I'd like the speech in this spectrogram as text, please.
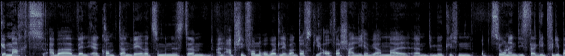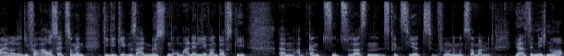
gemacht. Aber wenn er kommt, dann wäre zumindest ähm, ein Abschied von Robert Lewandowski auch wahrscheinlicher. Wir haben mal ähm, die möglichen Optionen, die es da gibt für die Bayern oder die Voraussetzungen, die gegeben sein müssten, um einen Lewandowski-Abgang ähm, zuzulassen, skizziert. Flo, nimm uns da mal mit. Ja, das sind nicht nur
